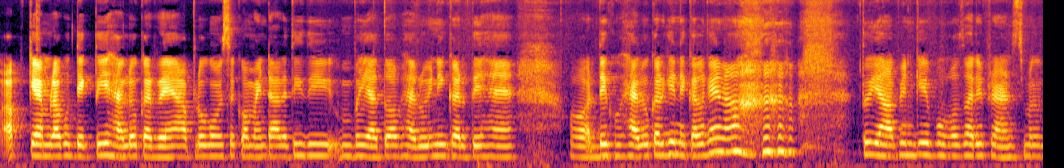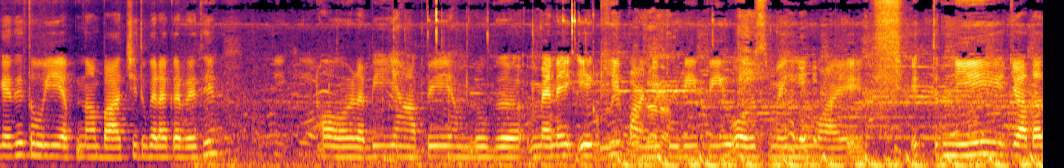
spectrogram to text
अब कैमरा को देखते ही हेलो कर रहे हैं, आप लोगों में से कमेंट आ रही थी, भैया तो आप हेलो ही नहीं करते हैं। और देखो हेलो करके निकल गए ना। तो यहाँ पे इनके बहुत सारे फ्रेंड्स मिल गए थे तो ये अपना बातचीत वगैरह कर रहे थे। और अभी यहाँ पे हम लोग मैंने एक ही पानी पूरी पी और उसमें ही माए। इतनी ज़्यादा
